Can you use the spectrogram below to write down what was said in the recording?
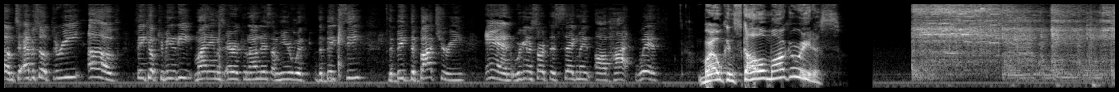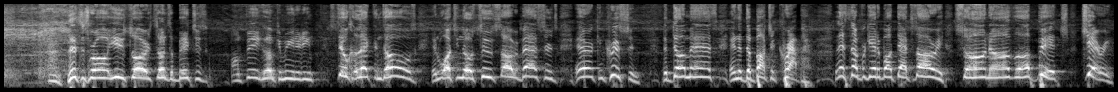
welcome to episode three of Fig Hub Community. My name is Eric Hernandez. I'm here with the Big C, the Big Debauchery, and we're gonna start this segment off hot with Broken Skull Margaritas. This is for all you sorry sons of bitches on Fig Hub Community still collecting dolls and watching those two sorry bastards, Eric and Christian, the dumbass and the debauched crap. Let's not forget about that sorry son of a bitch, Jerry.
